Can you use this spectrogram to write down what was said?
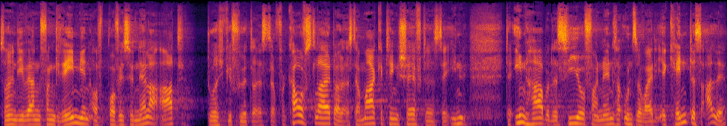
sondern die werden von Gremien auf professioneller Art durchgeführt. Da ist der Verkaufsleiter, da ist der Marketingchef, da ist der, In der Inhaber, der CEO, Finanzer und so weiter. Ihr kennt das alle.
